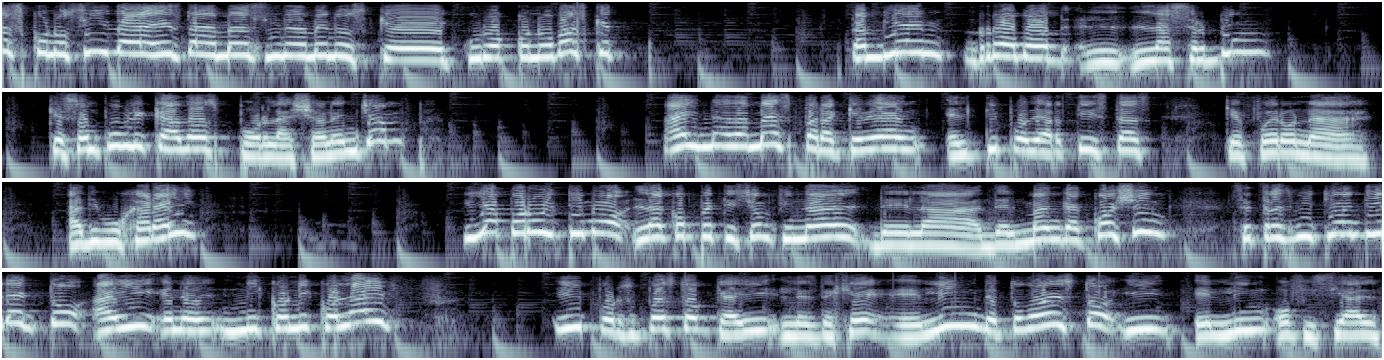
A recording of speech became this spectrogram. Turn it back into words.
más conocida es nada más y nada menos que Kuroko no Basket. También Robot Laser Beam, que son publicados por la Shonen Jump. Hay nada más para que vean el tipo de artistas que fueron a, dibujar ahí. Y ya por último, la competición final de la, del manga Koshin se transmitió en directo ahí en el Nico Nico Live. Y por supuesto que ahí les dejé el link de todo esto y el link oficial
